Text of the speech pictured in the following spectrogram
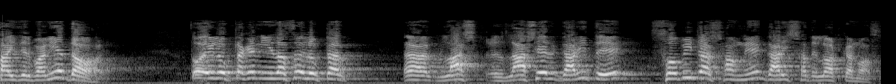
সাইজের বানিয়ে দেওয়া হয়। তো এই লোকটাকে নিয়ে যাচ্ছে, ওই লোকটার লাশ, লাশের গাড়িতে ছবিটার সামনে গাড়ির সাথে লটকানো আছে।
